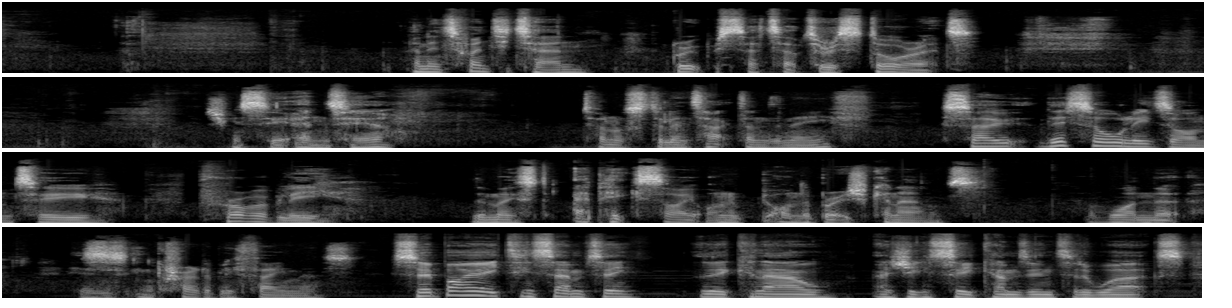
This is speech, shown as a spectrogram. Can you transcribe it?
And in 2010, a group was set up to restore it. As you can see, it ends here. Tunnel's still intact underneath. So this all leads on to probably the most epic site on, on the British canals, and one that is incredibly famous. So by 1870, the canal, as you can see, comes into the works.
